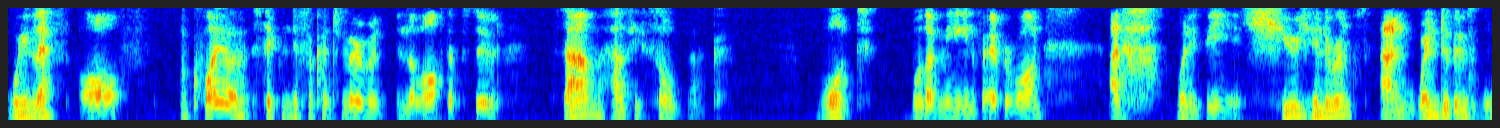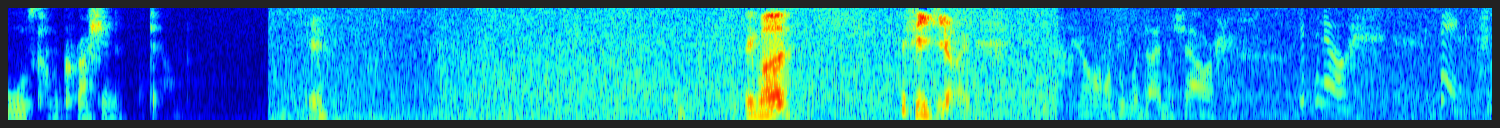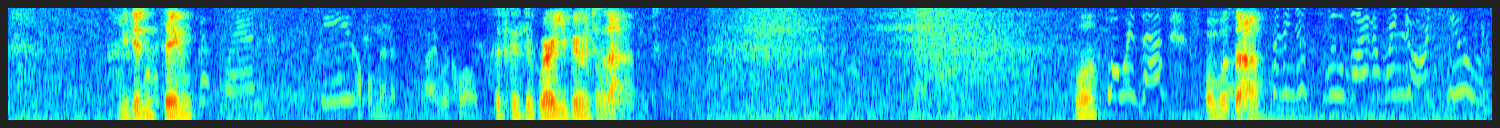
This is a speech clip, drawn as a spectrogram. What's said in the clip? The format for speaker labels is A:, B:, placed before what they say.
A: we left off on quite a significant moment in the last episode. Sam has his soul back. What will that mean for everyone? And will it be a huge hindrance? And when do those walls come crashing down? Okay. Hey, what? The CGI.
B: You know, a lot more people have died in the shower.
C: Good to know. Thanks.
A: You didn't think?
C: Just land, please.
B: Couple minutes. All right, we're close.
A: Let's go see where are you going to land? What?
C: What was that?
A: What was that?
C: Something just flew by the window. It's huge.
